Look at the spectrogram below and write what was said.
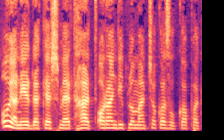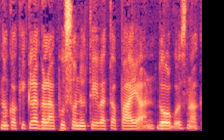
Olyan érdekes, mert hát aranydiplomát csak azok kaphatnak, akik legalább 25 évet a pályán dolgoznak.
